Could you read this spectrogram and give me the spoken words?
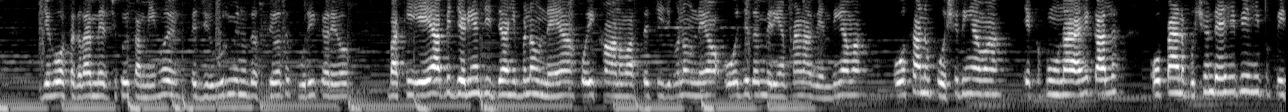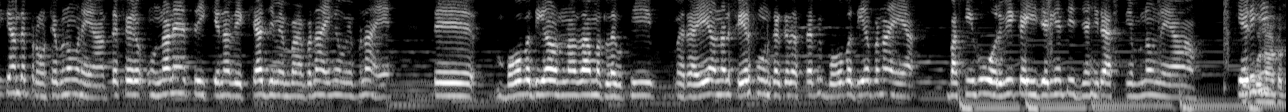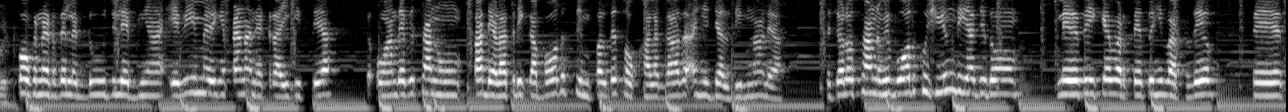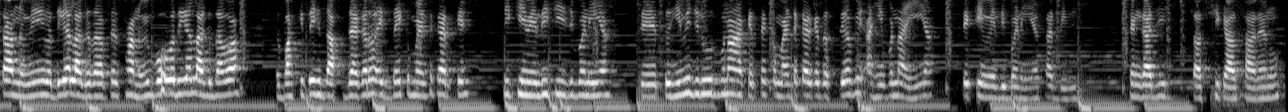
ਜੇ ਹੋ ਸਕਦਾ ਮੇਰੇ 'ਚ ਕੋਈ ਕਮੀ ਹੋਏ ਤੇ ਜਰੂਰ ਮੈਨੂੰ ਦੱਸਿਓ ਤੇ ਪੂਰੀ ਕਰਿਓ। ਬਾਕੀ ਇਹ ਆ ਵੀ ਜਿਹੜੀਆਂ ਚੀਜ਼ਾਂ ਅਸੀਂ ਬਣਾਉਨੇ ਆ, ਕੋਈ ਖਾਣ ਵਾਸਤੇ ਚੀਜ਼ ਬਣਾਉਨੇ ਆ, ਉਹ ਜਦੋਂ ਮੇਰੀਆਂ ਭੈਣਾਂ ਵੇਂਦੀਆਂ ਵਾ, ਉਹ ਸਾਨੂੰ ਪੁੱਛਦੀਆਂ ਵਾ। ਇੱਕ ਫੋਨ ਆਇਆ ਸੀ ਕੱਲ ਉਹ ਭੈਣ ਪੁੱਛਣ ਦੇ ਸੀ ਵੀ ਅਸੀਂ ਪਪੀਤਿਆਂ ਦੇ ਪਰੌਂਠੇ ਬਣਾਉਣੇ ਆ ਤੇ ਫਿਰ ਉਹਨਾਂ ਨੇ ਤਰੀਕੇ ਨਾਲ ਵੇਖਿਆ ਜਿਵੇਂ ਮੈਂ ਬਣਾਏ ਉਵੇਂ ਬਣਾਏ। ਤੇ ਬਹੁਤ ਵਧੀਆ ਉਹਨਾਂ ਦਾ ਮਤਲਬ ਕਿ ਰਹੇ, ਉਹਨਾਂ ਨੇ ਫੇਰ ਫੋਨ ਕਰਕੇ ਦੱਸਿਆ ਵੀ ਬਹੁਤ ਵਧੀਆ ਬਣਾਏ ਆ। ਬਾਕੀ ਹੋਰ ਵੀ ਕਈ ਜਿਹੜੀਆਂ ਚੀਜ਼ਾਂ ਅਸੀਂ ਰੈਸਪੀਆਂ ਬਣਾਉਨੇ ਆ। ਕਿਹੜੀ? ਕੋਕੋਨਟ ਦੇ। ਕੋਕੋਨਟ ਦੇ ਲੱਡੂ ਜਲੇਬੀਆਂ ਇਹ ਵੀ ਮੇਰੀਆਂ ਭੈਣਾਂ ਨੇ ਟਰਾਈ ਕੀਤੇ ਆ। ਤੇ ਉਹ ਆਂਦੇ ਵੀ ਸਾਨੂੰ ਤੁਹਾਡੇ ਵਾਲਾ ਤਰੀਕਾ ਬਹੁਤ ਸਿੰਪਲ ਤੇ ਸੌਖਾ ਲੱਗਾ ਤੇ ਅਸੀਂ ਜਲਦੀ ਬਣਾ ਲਿਆ। ਤੇ ਚਲੋ ਸਾਨੂੰ ਵੀ ਬਹੁਤ ਖੁਸ਼ੀ ਹੁੰਦੀ ਆ ਜਦੋਂ ਮੇਰੇ ਤਰੀਕੇ ਵਰਤੇ ਤੁਸੀਂ ਵਰਤਦੇ ਹੋ। ਤੇ ਤੁਹਾਨੂੰ ਵੀ ਵਧੀਆ ਲੱਗਦਾ ਤੇ ਸਾਨੂੰ ਵੀ ਬਹੁਤ ਵਧੀਆ ਲੱਗਦਾ ਵਾ। ਤੇ ਬਾਕੀ ਤੁਸੀਂ ਦੱਸ ਦਿਆ ਕਰੋ ਇਦਾਂ ਹੀ ਕਮੈਂਟ ਕਰਕੇ ਕਿ ਕਿਵੇਂ ਦੀ ਚੀਜ਼ ਬਣੀ ਆ। ਤੇ ਤੁਸੀਂ ਵੀ ਜਰੂਰ ਬਣਾ ਕੇ ਤੇ ਕਮੈਂਟ ਕਰਕੇ ਦੱਸਿਓ ਵੀ ਅਸੀਂ ਬਣਾਈ ਆ ਤੇ ਕਿਵੇਂ ਦੀ ਬਣੀ ਆ ਸਾਡੀ ਵੀ। ਚੰਗਾ ਜੀ ਸਤਿ ਸ਼੍ਰੀ ਅਕਾਲ ਸਾਰਿਆਂ ਨੂੰ।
